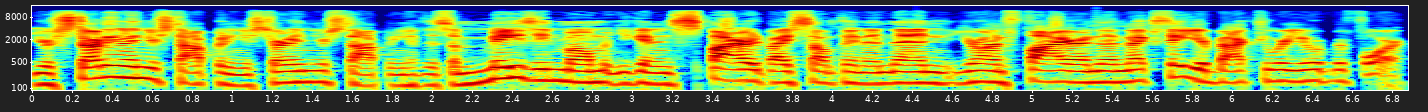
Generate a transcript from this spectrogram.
you're starting and you're stopping and you're starting and you're stopping. You have this amazing moment, you get inspired by something, and then you're on fire, and then the next day you're back to where you were before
